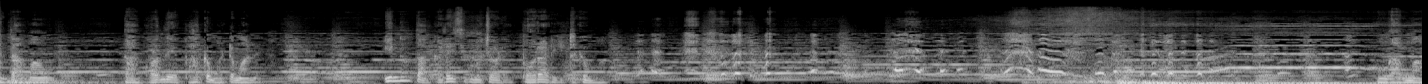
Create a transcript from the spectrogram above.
அந்த அம்மாவும் குழந்தைய பார்க்க மட்டுமான்னு. இன்னும் தான் கடைசி மூச்சோட போராடிக்கிட்டு இருக்குமா? உங்க அம்மா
